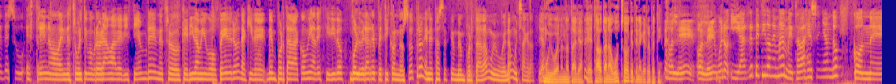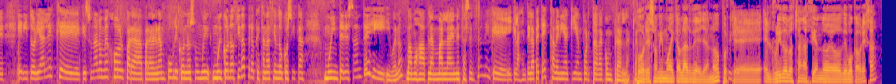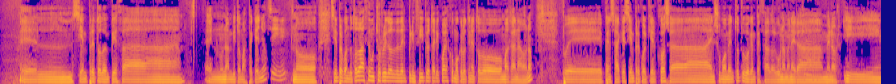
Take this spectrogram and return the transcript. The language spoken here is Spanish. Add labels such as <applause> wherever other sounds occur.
Después de su estreno en nuestro último programa de diciembre, nuestro querido amigo Pedro, de aquí de, de Importada Comi, ha decidido volver a repetir con nosotros en esta sección de Importada. Muy buena, muchas gracias. Muy buena, Natalia. Que he estado tan a gusto que tiene que repetir. <laughs> Olé, olé. Bueno, y has repetido además, me estabas enseñando con eh, editoriales que, que son a lo mejor para, para el gran público no son muy, muy conocidas, pero que están haciendo cositas muy interesantes y, y bueno, vamos a plasmarlas en esta sección y que, y que la gente le apetezca venir aquí a Importada a comprarlas. Claro. Por eso mismo hay que hablar de ellas, ¿no? Porque el ruido lo están haciendo de boca a oreja. El- siempre todo empieza en un ámbito más pequeño. Sí. No, siempre cuando todo hace mucho ruido desde el principio tal y cual es como que lo tiene todo más ganado, ¿no? Pues pensar que siempre cualquier cosa en su momento tuvo que empezar de alguna manera menor. Y,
